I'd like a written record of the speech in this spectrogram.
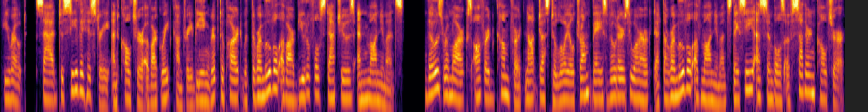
he wrote, Sad to see the history and culture of our great country being ripped apart with the removal of our beautiful statues and monuments. Those remarks offered comfort not just to loyal Trump base voters who are irked at the removal of monuments they see as symbols of Southern culture,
